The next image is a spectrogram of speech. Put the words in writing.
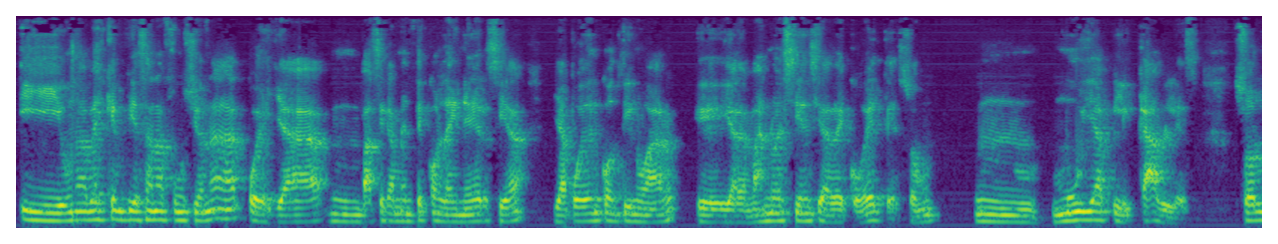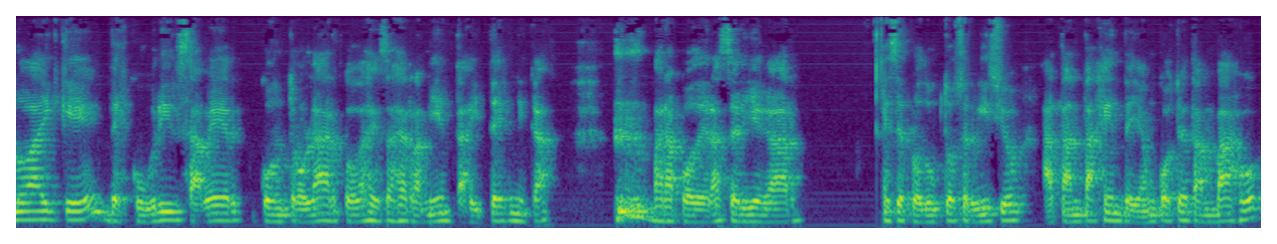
Y una vez que empiezan a funcionar, pues ya mm, básicamente con la inercia ya pueden continuar. Eh, y además no es ciencia de cohetes, son mm, muy aplicables. Solo hay que descubrir, saber, controlar todas esas herramientas y técnicas para poder hacer llegar ese producto o servicio a tanta gente y a un coste tan bajo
